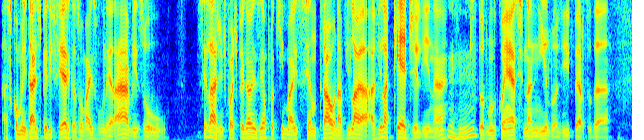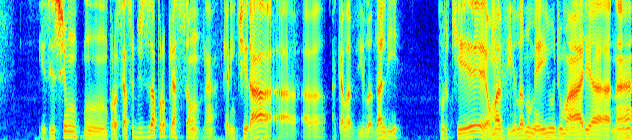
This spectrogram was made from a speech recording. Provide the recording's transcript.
as comunidades periféricas ou mais vulneráveis ou sei lá, a gente pode pegar um exemplo aqui mais central, na Vila, a Vila Ked ali, né? Uhum. Que todo mundo conhece, na Nilo, ali perto da, existe um, um, processo de desapropriação, né? Querem tirar a, a, aquela vila dali porque é uma vila no meio de uma área, né?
